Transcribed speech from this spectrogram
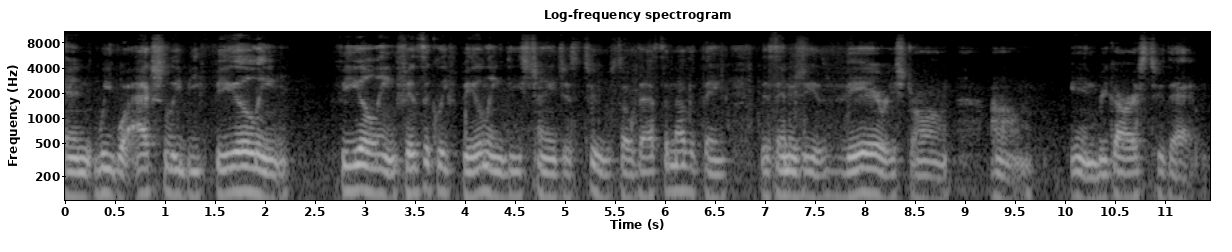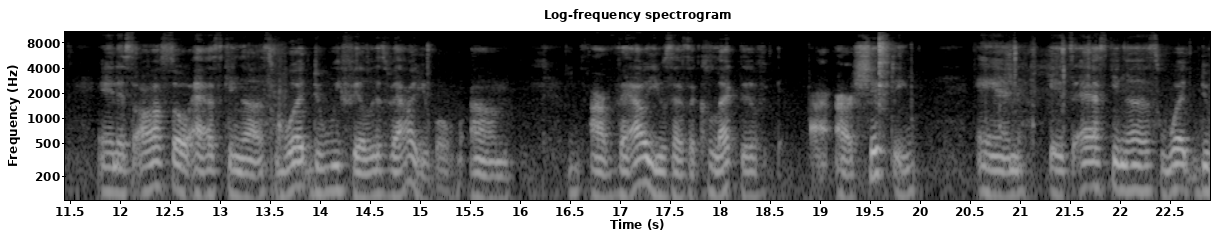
and we will actually be feeling, feeling, physically feeling these changes too. So that's another thing. This energy is very strong um, in regards to that. And it's also asking us, what do we feel is valuable? Um, our values as a collective are, are shifting and it's asking us what do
